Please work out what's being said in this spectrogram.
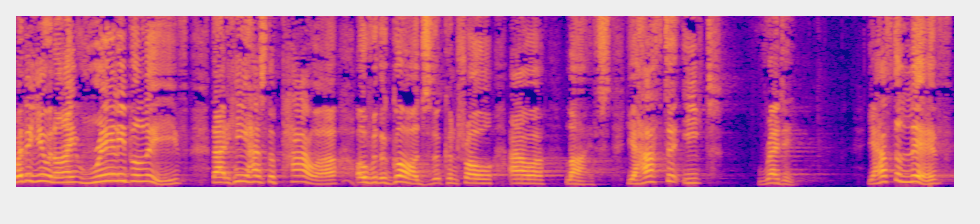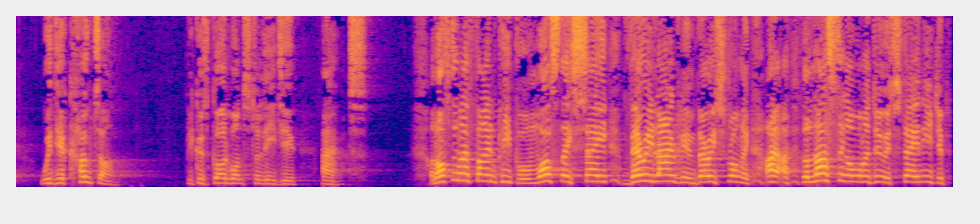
Whether you and I really believe that He has the power over the gods that control our lives. You have to eat ready. You have to live with your coat on because God wants to lead you out. And often I find people, and whilst they say very loudly and very strongly, I, I, the last thing I want to do is stay in Egypt.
